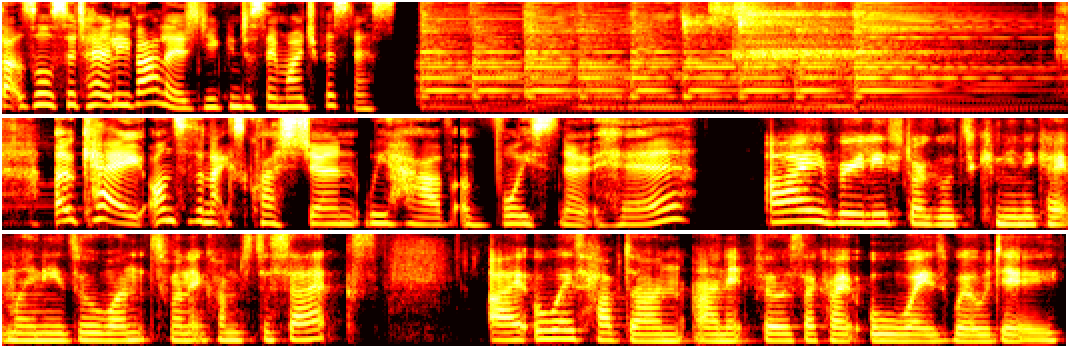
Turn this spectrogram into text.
that's also totally valid. You can just say mind your business. Okay, on to the next question. We have a voice note here. I really struggle to communicate my needs or wants when it comes to sex. I always have done, and it feels like I always will do.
